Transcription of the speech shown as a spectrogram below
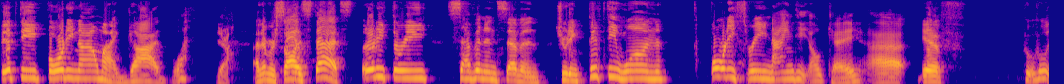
50, 40 now. My God, what? Yeah. I never saw his stats. 33, 7, and 7, shooting 51, 43, 90. Okay. Uh, if who, who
